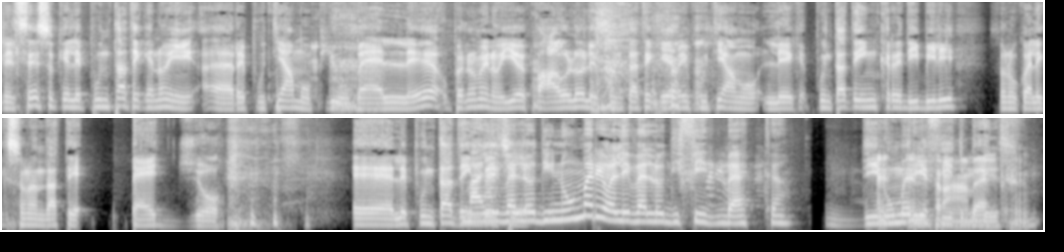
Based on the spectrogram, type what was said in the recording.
Nel senso che le puntate che noi eh, reputiamo più belle, o perlomeno io e Paolo, le puntate che reputiamo le puntate incredibili sono quelle che sono andate peggio. Eh, le puntate Ma invece... a livello di numeri o a livello di feedback? Di numeri e feedback. Sì.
